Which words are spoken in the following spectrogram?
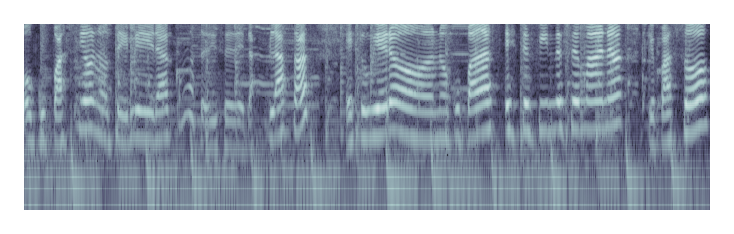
ocupación hotelera, ¿cómo se dice? De las plazas, estuvieron ocupadas este fin de semana que pasó.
